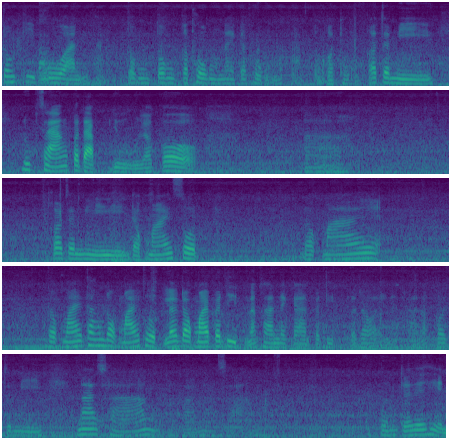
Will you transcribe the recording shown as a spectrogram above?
ตรงกีบบัวนค่ะตรงตรงกระทงในกระทงนะคะตรงกระทงก็จะมีลูกช้างประดับอยู่แล้วก็ก็จะมีดอกไม้สด ดอกไม้ ดอกไม้ทั้งดอกไม้สดและดอกไม้ประดิษฐ์นะคะในการประดิษฐ์ประดอยนะคะ แล้วก็จะมีหน้าช้างนะคะหน้าช้างคนจะได้เห็น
